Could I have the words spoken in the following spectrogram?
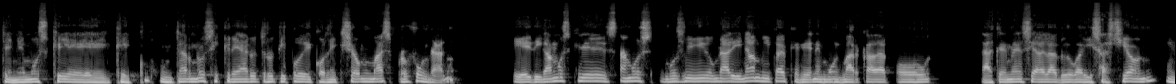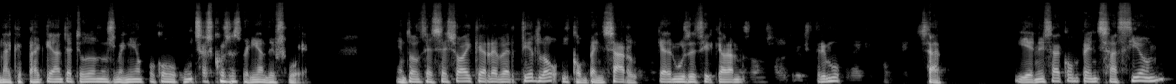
tenemos que, que juntarnos y crear otro tipo de conexión más profunda, ¿no? Eh, digamos que estamos, hemos vivido una dinámica que viene muy marcada por la tendencia de la globalización, en la que prácticamente todo nos venía un poco, muchas cosas venían de fuera. Entonces, eso hay que revertirlo y compensarlo. Queremos decir que ahora nos vamos al otro extremo, pero hay que compensar. Y en esa compensación,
